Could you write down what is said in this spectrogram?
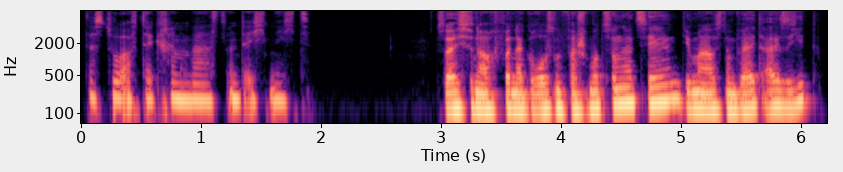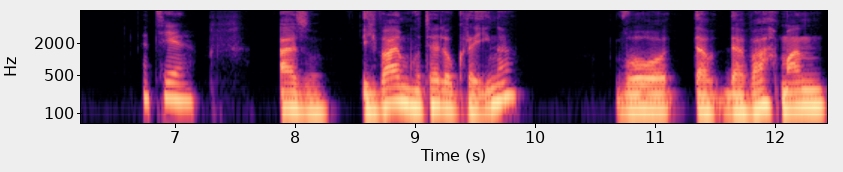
dass du auf der Krim warst und ich nicht. Soll ich dir noch von der großen Verschmutzung erzählen, die man aus dem Weltall sieht? Erzähl. Also, ich war im Hotel Ukraine, wo der, der Wachmann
